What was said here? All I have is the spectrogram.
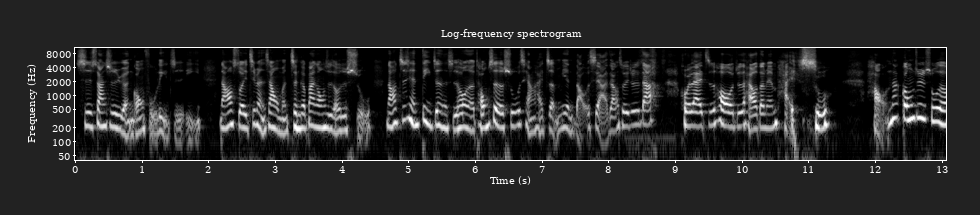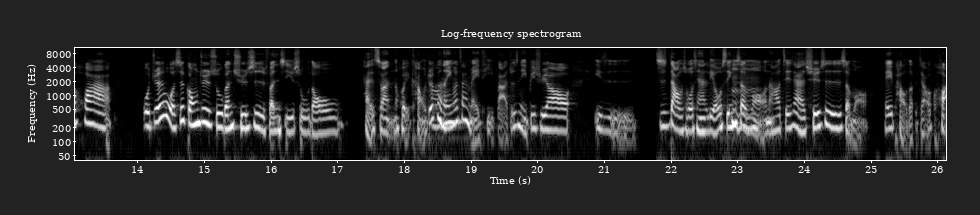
是算是员工福利之一。然后，所以基本上我们整个办公室都是书。然后之前地震的时候呢，同事的书墙还整面倒下，这样，所以就是大家 回来之后，就是还要在那边排书。好，那工具书的话，我觉得我是工具书跟趋势分析书都还算会看。我觉得可能因为在媒体吧，就是你必须要一直。知道说现在流行什么，嗯、然后接下来趋势是什么，可以跑得比较快。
